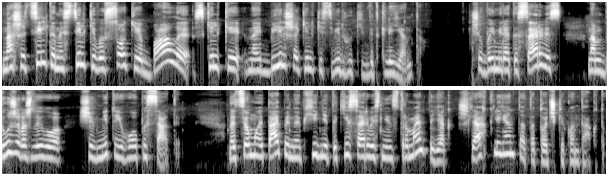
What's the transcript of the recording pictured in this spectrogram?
Наша ціль це не стільки високі бали, скільки найбільша кількість відгуків від клієнта. Щоб виміряти сервіс, нам дуже важливо ще вміти його описати. На цьому етапі необхідні такі сервісні інструменти, як шлях клієнта та точки контакту.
